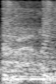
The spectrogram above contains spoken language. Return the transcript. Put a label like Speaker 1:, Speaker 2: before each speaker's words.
Speaker 1: ground.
